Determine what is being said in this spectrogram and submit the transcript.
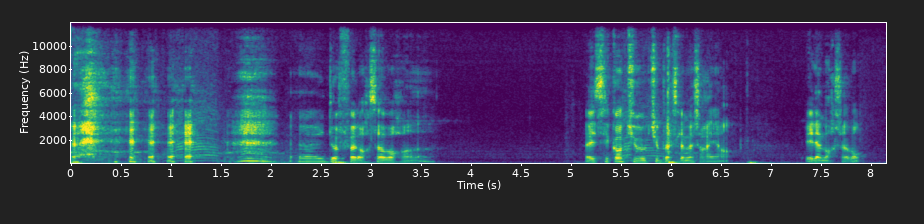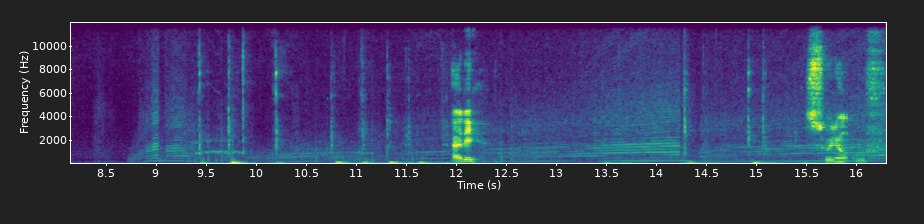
Il doit falloir savoir... Hein. C'est quand tu veux que tu passes la marche arrière. Et la marche avant. Allez. Soyons ouf.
